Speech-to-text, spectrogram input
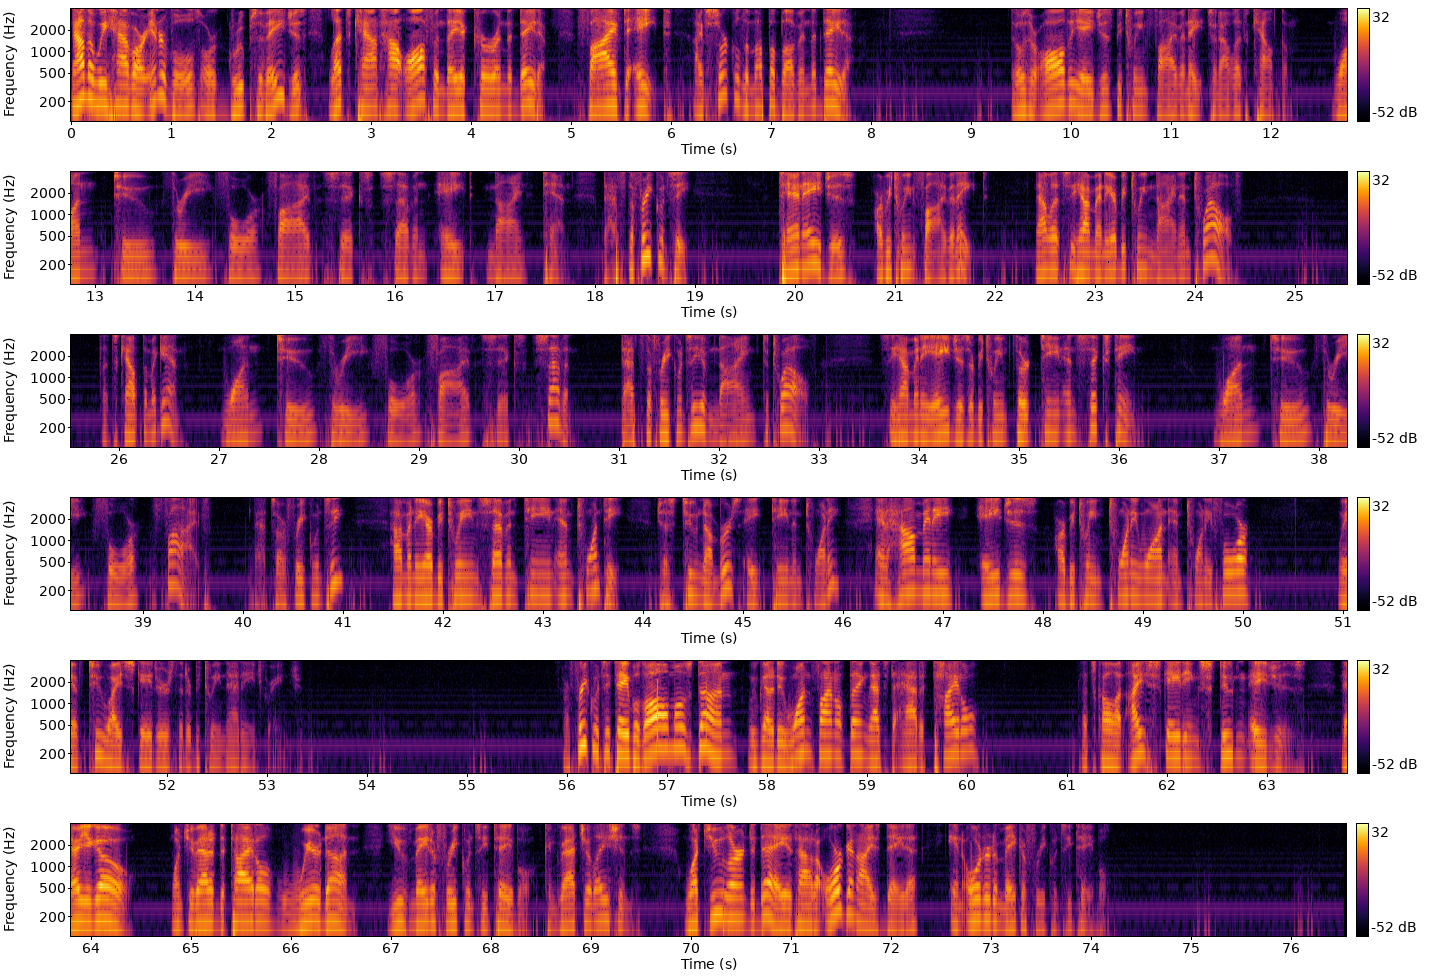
Now that we have our intervals or groups of ages, let's count how often they occur in the data. 5 to 8. I've circled them up above in the data. Those are all the ages between 5 and 8. So now let's count them. 1, 2, 3, 4, 5, 6, 7, 8, 9, 10. That's the frequency. 10 ages are between 5 and 8. Now let's see how many are between 9 and 12. Let's count them again. 1, 2, 3, 4, 5, 6, 7. That's the frequency of 9 to 12. See how many ages are between 13 and 16. 1, 2, 3, 4, 5. That's our frequency. How many are between 17 and 20? Just two numbers, 18 and 20. And how many ages are between 21 and 24? We have two ice skaters that are between that age range. Our frequency table is almost done. We've got to do one final thing. That's to add a title. Let's call it Ice Skating Student Ages. There you go. Once you've added the title, we're done. You've made a frequency table. Congratulations. What you learned today is how to organize data in order to make a frequency table.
